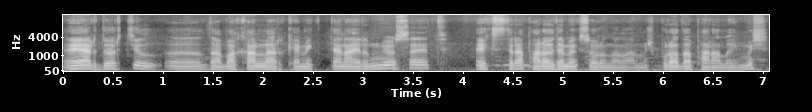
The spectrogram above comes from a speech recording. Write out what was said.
Eğer 4 yıl e, da bakarlar kemikten ayrılmıyorsa et ekstra para ödemek zorundalarmış. Burada paralıymış.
